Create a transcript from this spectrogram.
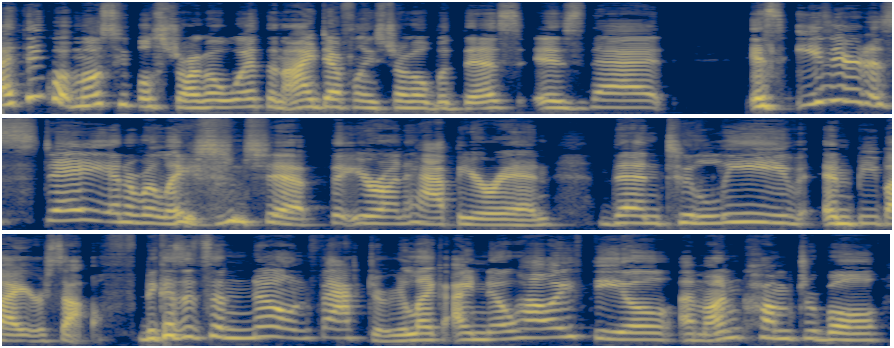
I think what most people struggle with, and I definitely struggled with this, is that it's easier to stay in a relationship that you're unhappier in than to leave and be by yourself because it's a known factor. You're like, I know how I feel. I'm uncomfortable,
